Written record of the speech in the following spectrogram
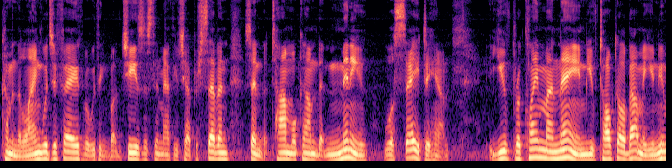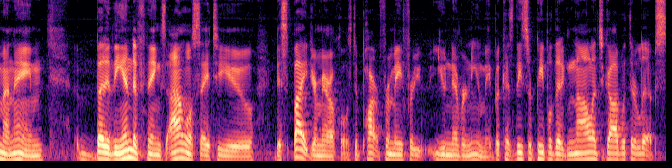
come in the language of faith, but we think about Jesus in Matthew chapter 7, saying that time will come that many will say to him, You've proclaimed my name, you've talked all about me, you knew my name, but at the end of things, I will say to you, despite your miracles. Depart from me, for you never knew me. Because these are people that acknowledge God with their lips,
